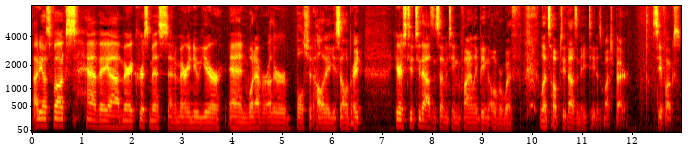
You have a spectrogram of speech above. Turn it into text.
Adios, folks. Have a uh, Merry Christmas and a Merry New Year and whatever other bullshit holiday you celebrate here's to 2017 finally being over with. Let's hope 2018 is much better. See you folks.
